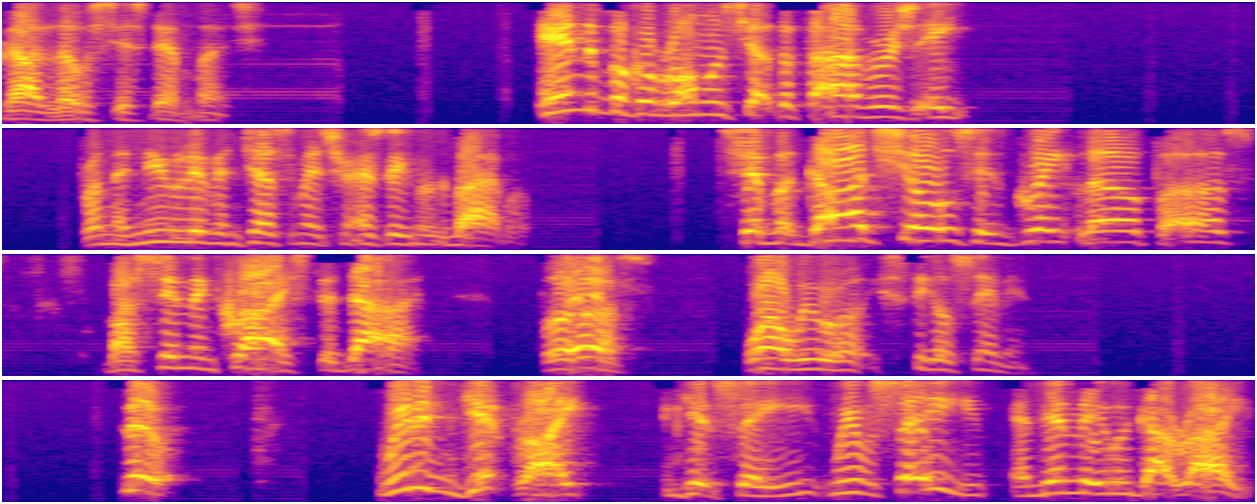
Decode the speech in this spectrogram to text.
God loves us just that much. In the book of Romans chapter 5 verse 8 from the New Living Testament translation of the Bible said, but God shows his great love for us by sending Christ to die for us while we were still sinning. Look, we didn't get right and get saved. We were saved, and then maybe we got right.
